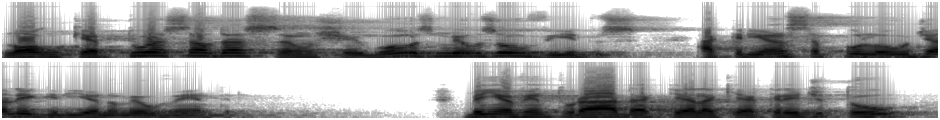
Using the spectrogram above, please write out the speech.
Logo que a tua saudação chegou aos meus ouvidos, a criança pulou de alegria no meu ventre. Bem-aventurada aquela que acreditou,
